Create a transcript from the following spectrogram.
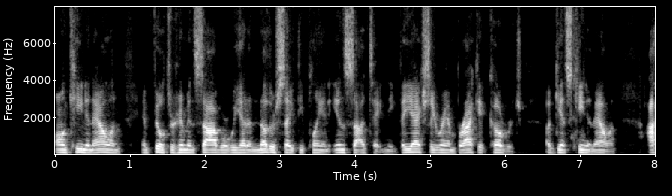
on Keenan Allen and filter him inside, where we had another safety playing inside technique. They actually ran bracket coverage against Keenan Allen. I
